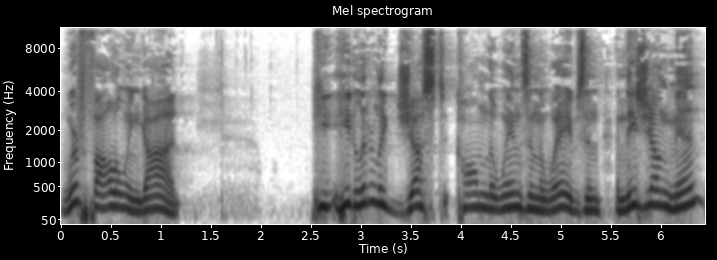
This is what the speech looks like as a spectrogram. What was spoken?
We're following God. He, he literally just calmed the winds and the waves. And, and these young men,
